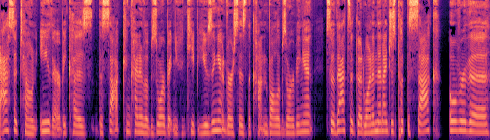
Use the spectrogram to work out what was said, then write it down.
acetone either because the sock can kind of absorb it and you can keep using it versus the cotton ball absorbing it. So that's a good one. And then I just put the sock over the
